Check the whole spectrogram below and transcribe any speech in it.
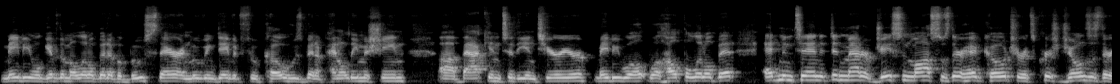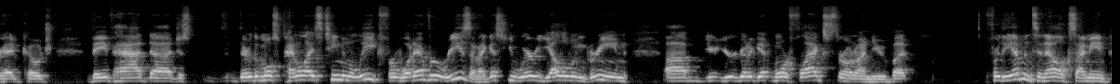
maybe will give them a little bit of a boost there, and moving David Foucault, who's been a penalty machine, uh, back into the interior, maybe will will help a little bit. Edmonton, it didn't matter if Jason Maas was their head coach or it's Chris Jones as their head coach. They've had uh, just they're the most penalized team in the league for whatever reason. I guess you wear yellow and green, uh, you're going to get more flags thrown on you, but for the Edmonton Elks, I mean,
